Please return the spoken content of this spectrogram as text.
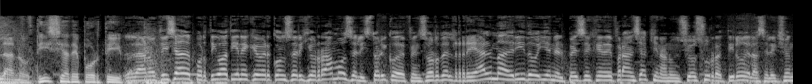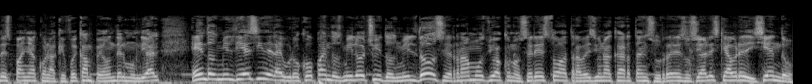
La noticia deportiva. La noticia deportiva tiene que ver con Sergio Ramos, el histórico defensor del Real Madrid hoy en el PSG de Francia, quien anunció su retiro de la selección de España con la que fue campeón del Mundial en 2010 y de la Eurocopa en 2008 y 2012. Ramos dio a conocer esto a través de una carta en sus redes sociales que abre diciendo,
